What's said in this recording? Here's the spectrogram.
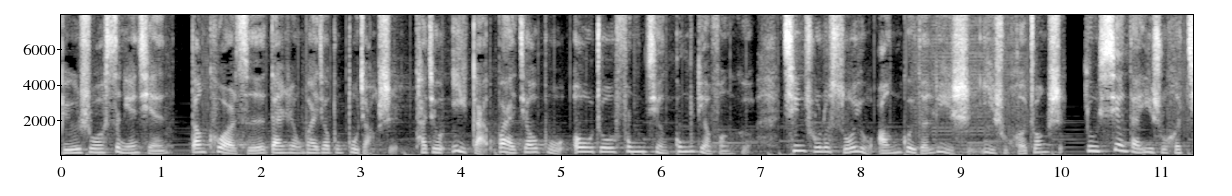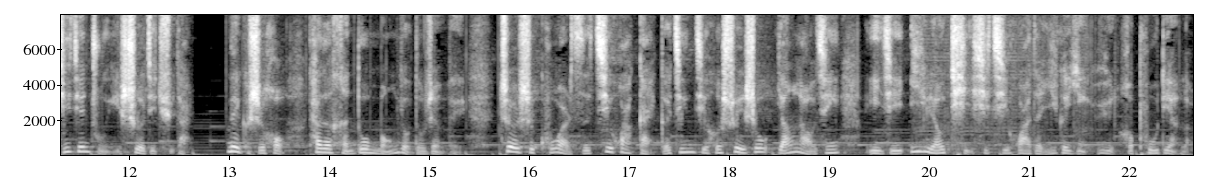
比如说，四年前，当库尔茨担任外交部部长时，他就一改外交部欧洲封建宫殿风格，清除了所有昂贵的历史艺术和装饰，用现代艺术和极简主义设计取代。那个时候，他的很多盟友都认为，这是库尔茨计划改革经济和税收、养老金以及医疗体系计划的一个隐喻和铺垫了。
